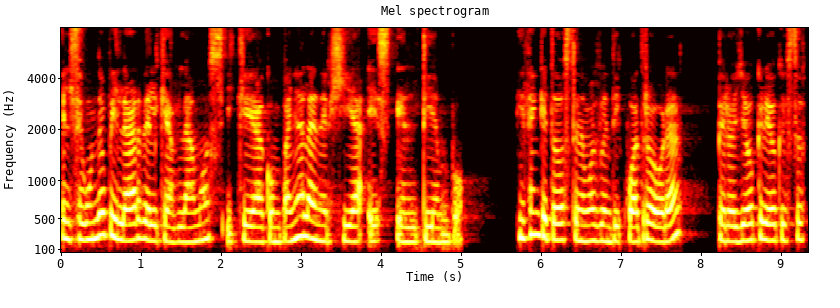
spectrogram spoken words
El segundo pilar del que hablamos y que acompaña la energía es el tiempo. Dicen que todos tenemos 24 horas, pero yo creo que esto es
